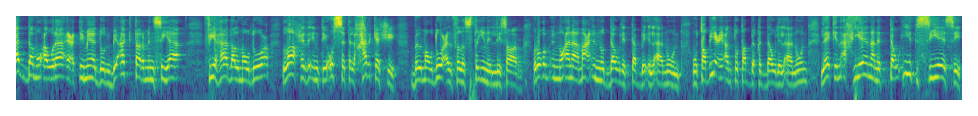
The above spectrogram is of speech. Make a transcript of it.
قدموا أوراق اعتماد بأكثر من سياق في هذا الموضوع لاحظ انت قصة الحركشة بالموضوع الفلسطيني اللي صار رغم انه أنا مع انه الدولة تطبق القانون وطبيعي ان تطبق الدولة القانون لكن أحيانا التوقيت السياسي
